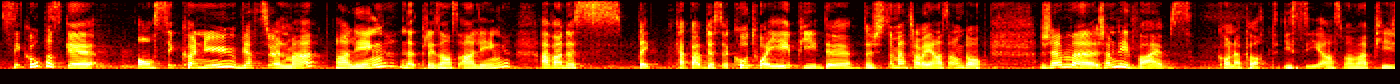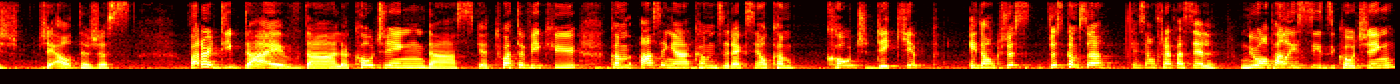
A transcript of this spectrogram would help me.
C'est cool parce que on s'est connus virtuellement, en ligne, notre présence en ligne, avant d'être capable de se côtoyer puis de, de justement travailler ensemble. Donc, j'aime euh, j'aime les vibes qu'on apporte ici en ce moment. Puis j'ai hâte de juste faire un deep dive dans le coaching, dans ce que toi, tu as vécu comme enseignant, comme direction, comme coach d'équipe. Et donc, juste, juste comme ça, question très facile. Nous, on parle ici du coaching.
